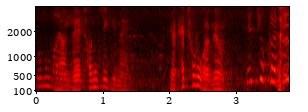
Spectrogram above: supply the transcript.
너무 그냥 많이. 내 천직이네. 그냥 태초로 가면 태초까지?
